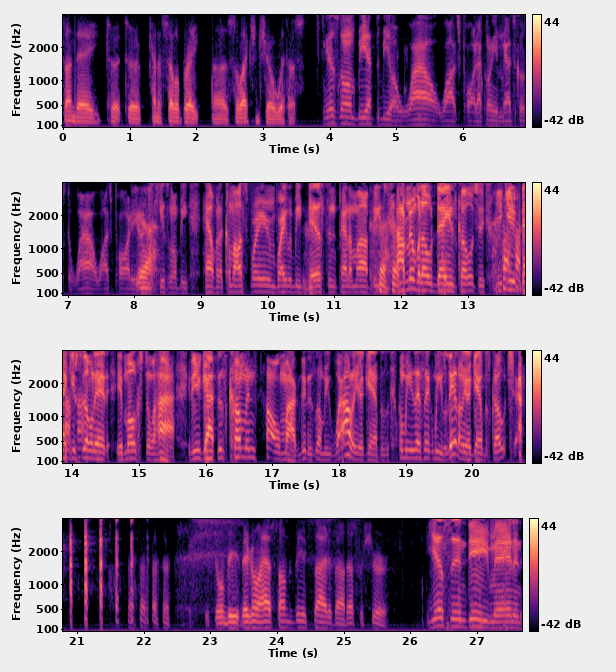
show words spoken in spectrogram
Sunday to to kind of celebrate uh, selection show with us. It's gonna be have to be a wild watch party. I can not even imagine it's the wild watch party. Yeah. These kids gonna be having to come out spring break would be Destin, Panama Beach. I remember those days, coach. You get back, you're still on that emotional high. And you got this coming. Oh my goodness, it's gonna be wild on your campus. It's gonna be let's say, gonna be lit on your campus, coach. it's gonna be they're gonna have something to be excited about. That's for sure. Yes, indeed, man. And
